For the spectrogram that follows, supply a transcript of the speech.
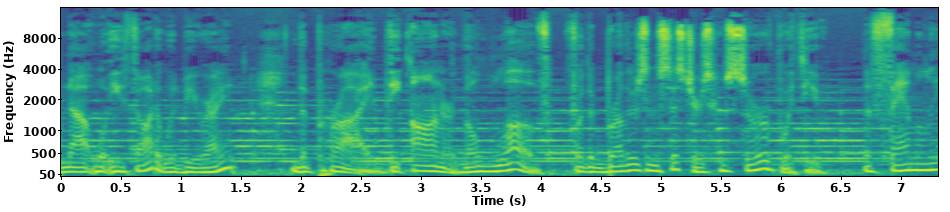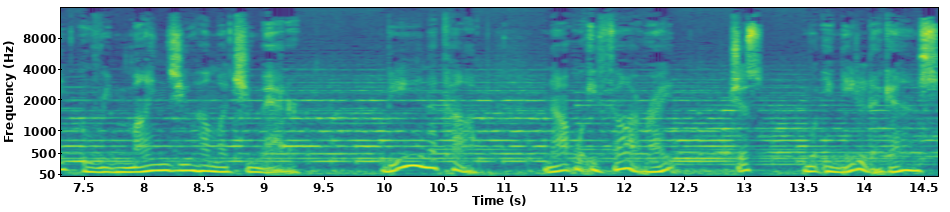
not what you thought it would be, right? The pride, the honor, the love for the brothers and sisters who served with you, the family who reminds you how much you matter. Being a cop, not what you thought, right? Just what you needed, I guess.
